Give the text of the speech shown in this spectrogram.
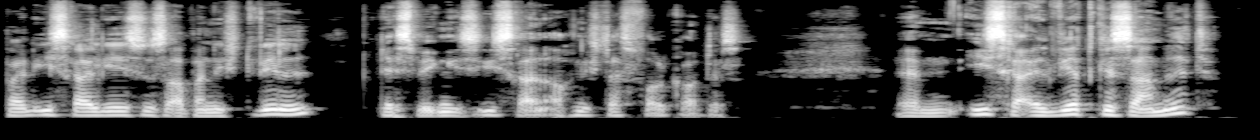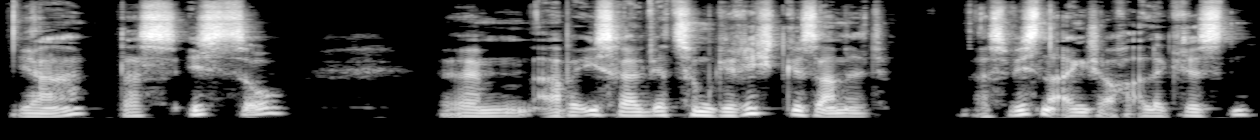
Weil Israel Jesus aber nicht will, deswegen ist Israel auch nicht das Volk Gottes. Ähm, Israel wird gesammelt, ja, das ist so, ähm, aber Israel wird zum Gericht gesammelt. Das wissen eigentlich auch alle Christen.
